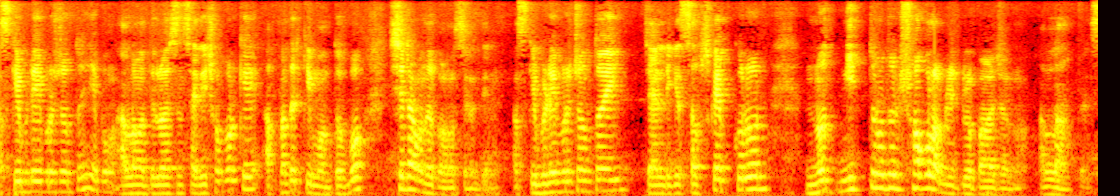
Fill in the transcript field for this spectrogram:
আজকে ভিডিও এই পর্যন্তই এবং আল্লাহ দিল হোসেন সাইদি সম্পর্কে আপনাদের কি মন্তব্য সেটা আমাদের কর্মসূচি দিন। আজকে ভিডিও পর্যন্তই। চ্যানেলটিকে সাবস্ক্রাইব করুন। নিত্য নতুন সকল আপডেটগুলো পাওয়ার জন্য। আল্লাহ হাফেজ।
